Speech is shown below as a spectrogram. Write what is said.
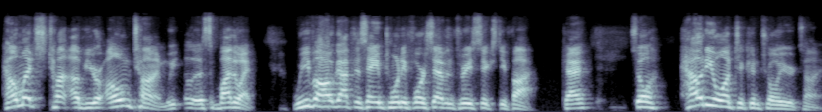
How much time of your own time? We, listen, by the way, we've all got the same 24 7, 365. Okay. So, how do you want to control your time?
